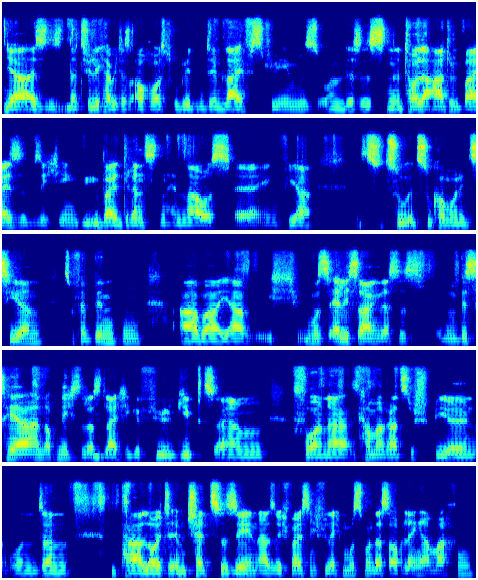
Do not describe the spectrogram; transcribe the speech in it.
Ja, also natürlich habe ich das auch ausprobiert mit den Livestreams und es ist eine tolle Art und Weise, sich irgendwie über Grenzen hinaus äh, irgendwie ja, zu, zu kommunizieren, zu verbinden. Aber ja, ich muss ehrlich sagen, dass es bisher noch nicht so das gleiche Gefühl gibt, ähm, vor einer Kamera zu spielen und dann ein paar Leute im Chat zu sehen. Also ich weiß nicht, vielleicht muss man das auch länger machen.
